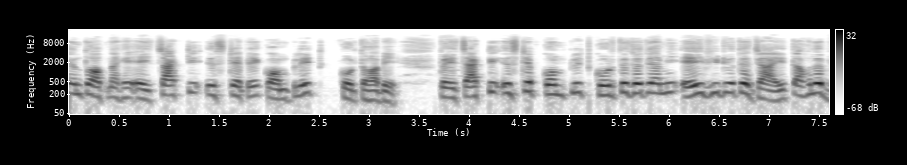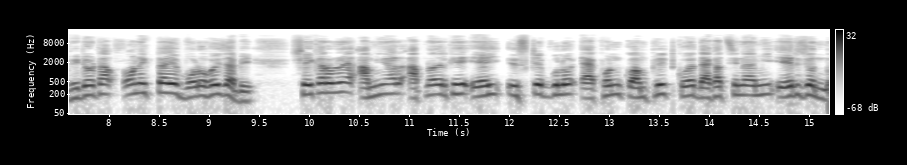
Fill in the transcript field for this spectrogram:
কিন্তু আপনাকে এই চারটি স্টেপে কমপ্লিট করতে হবে। তো এই চারটি স্টেপ কমপ্লিট করতে যদি আমি এই ভিডিওতে যাই, তাহলে ভিডিওটা অনেকটাই বড় হয়ে যাবে। সেই কারণে আমি আর আপনাদেরকে এই স্টেপগুলো এখন কমপ্লিট করে দেখাচ্ছি না আমি। এর জন্য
